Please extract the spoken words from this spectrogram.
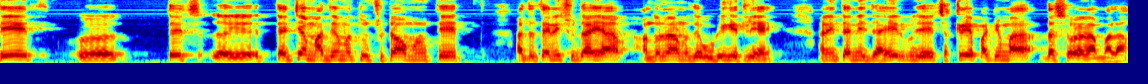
ते तेच त्यांच्या माध्यमातून सुटावं म्हणून ते आता त्यांनी सुद्धा या आंदोलनामध्ये उडी घेतली आहे. आणि त्यांनी जाहीर म्हणजे सक्रिय पाठिंबा दर्शवला आम्हाला.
